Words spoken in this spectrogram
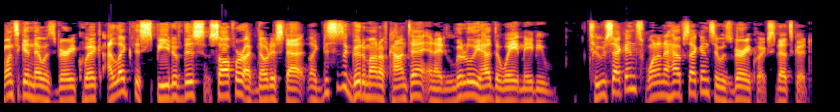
Once again, that was very quick. I like the speed of this software. I've noticed that like this is a good amount of content and I literally had to wait maybe two seconds, one and a half seconds. It was very quick. So that's good.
